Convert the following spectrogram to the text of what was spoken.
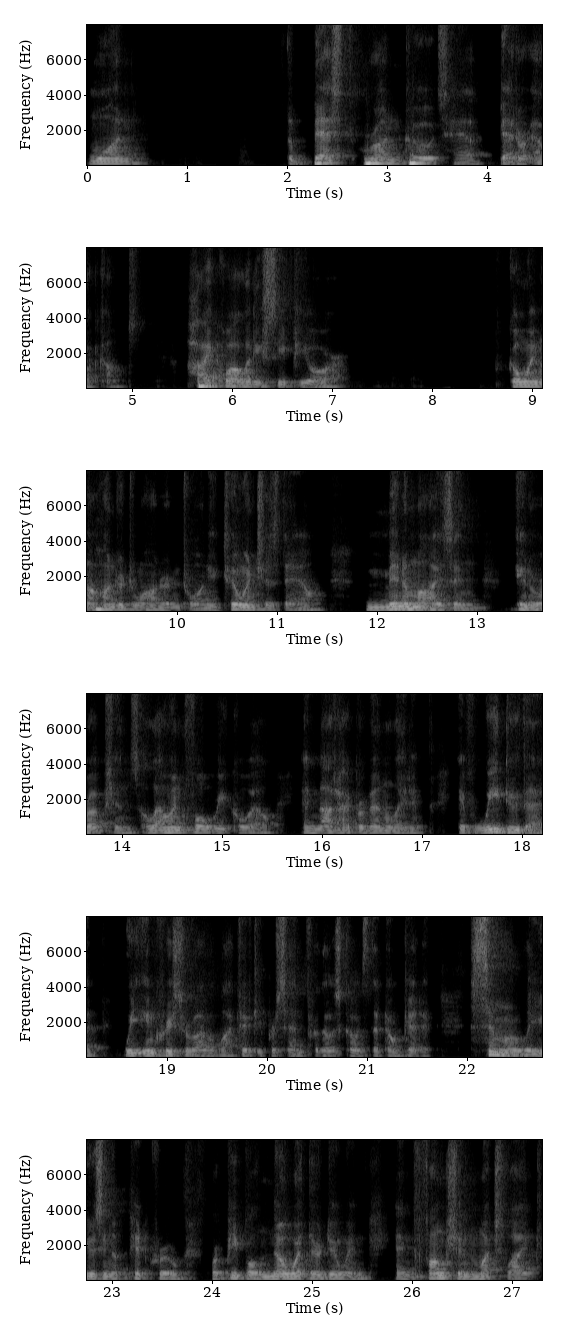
One, the best run codes have better outcomes. High quality CPR, going 100 to 120, two inches down, minimizing interruptions, allowing full recoil, and not hyperventilating. If we do that, we increase survival by 50% for those codes that don't get it. Similarly, using a pit crew where people know what they're doing and function much like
